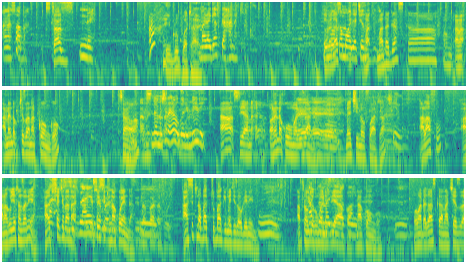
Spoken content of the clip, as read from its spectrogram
ana saba Stars nne. ah, hii grupu hatari. madagaska hana kitu Eneo kama hawajacheza vizuri. Madagaskar um, anaenda kucheza na Congo sawa. Sina ameshinda leo goli mbili Ah, si ana, wanaenda kumalizana mechi inayofuata, hey. alafu anakuja Tanzania. Ah, tushacheza naye sisi tunakwenda, asi tuna back to back mechi za ugenini alafu tunakuja kumalizia hapa na na Congo. Kwa Madagaskar anacheza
